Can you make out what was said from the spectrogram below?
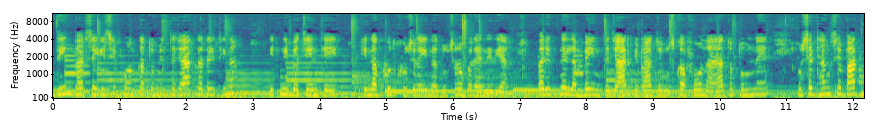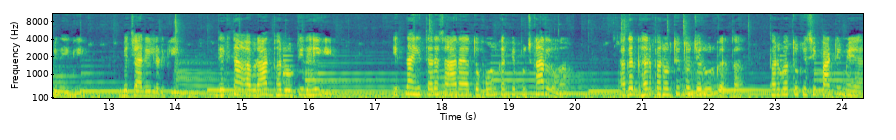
दिन भर से इसी फ़ोन का तुम इंतज़ार कर रही थी ना? इतनी बेचैन थे कि ना खुद खुश रही, ना दूसरों को रहने दिया। पर इतने लंबे इंतज़ार के बाद जब उसका फ़ोन आया तो तुमने उससे ढंग से बात भी नहीं की, बेचारी लड़की। देखना अब रात भर रोती रहेगी। इतना ही तरस आ रहा है तो फ़ोन करके पुचकार लो ना अगर घर पर होती तो ज़रूर करता पर वह तो किसी पार्टी में है,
